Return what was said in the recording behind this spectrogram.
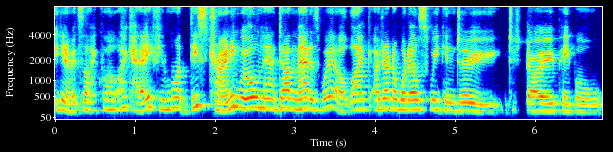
you know, it's like, well, okay, if you want this training, we've all now done that as well. Like, I don't know what else we can do to show people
